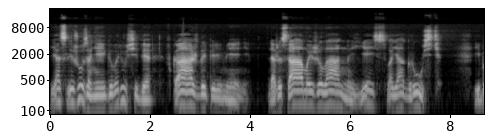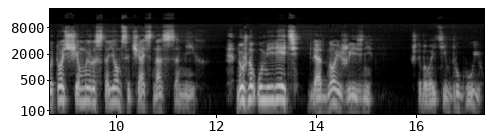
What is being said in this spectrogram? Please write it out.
Я слежу за ней и говорю себе, в каждой перемене, даже самой желанной, есть своя грусть, ибо то, с чем мы расстаемся, часть нас самих. Нужно умереть для одной жизни — чтобы войти в другую.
